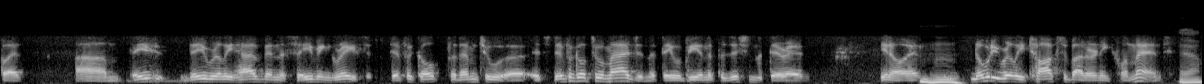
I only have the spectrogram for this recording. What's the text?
but um, they they really have been the saving grace. It's difficult for them to uh, it's difficult to imagine that they would be in the position that they're in. You know, and mm-hmm. nobody really talks about Ernie Clement. Yeah.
